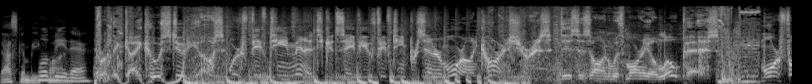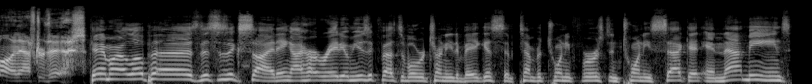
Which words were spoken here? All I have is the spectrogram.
That's going to be We'll fun. be there. From the Geico Studios, where 15 minutes could save you 15% or more on car insurance. This is On with Mario Lopez. More fun after this. Okay, Mario Lopez, this is exciting. iHeartRadio Music Festival returning to Vegas September 21st and 22nd, and that means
